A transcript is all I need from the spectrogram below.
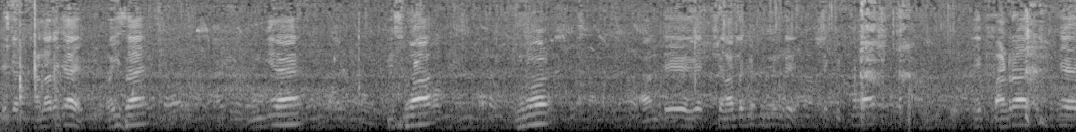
त्याच्यात खाणारे जे आहे, म्हैस आहे, मुंगी आहे, पिसवा झुरळ आणि ते एक क्षणातलं किटकून ते आहे. एक पांढरा जे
